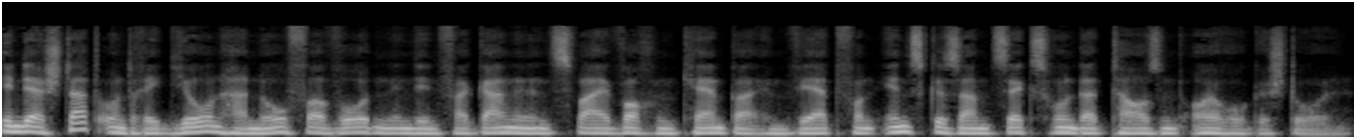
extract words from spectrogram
In der Stadt und Region Hannover wurden in den vergangenen zwei Wochen Camper im Wert von insgesamt 600.000 Euro gestohlen.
